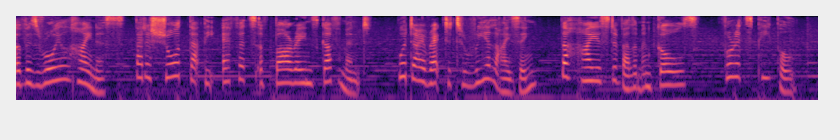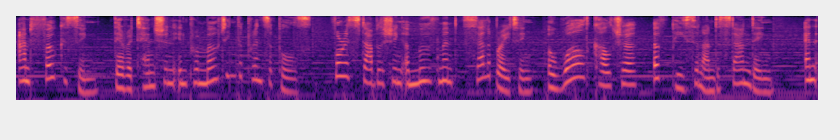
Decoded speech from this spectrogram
of His Royal Highness that assured that the efforts of Bahrain's government were directed to realizing the highest development goals for its people and focusing their attention in promoting the principles for establishing a movement celebrating a world culture of peace and understanding. An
